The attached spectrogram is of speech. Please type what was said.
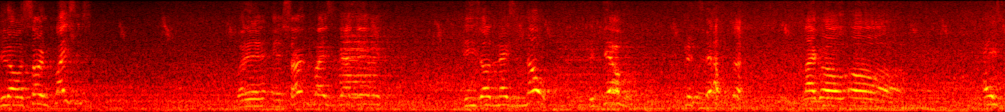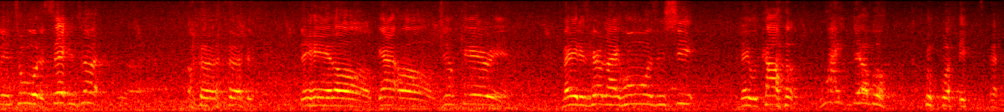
You know, in certain places. But in, in certain places, goddamn it, these other nations know the devil. The devil. Like uh uh Ace Ventura, the second jump. they had uh got uh Jim Carrey and made his hair like horns and shit. They would call him White Devil. White Devil.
